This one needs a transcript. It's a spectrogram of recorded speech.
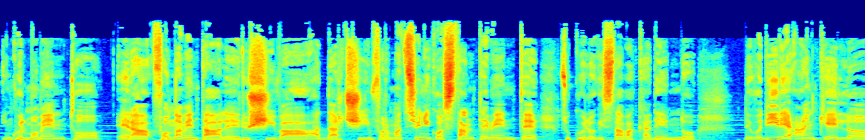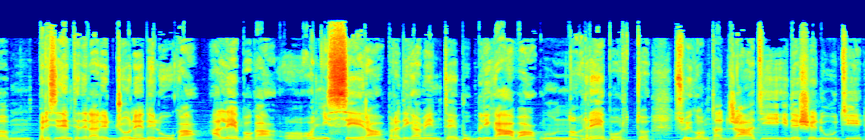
in quel momento era fondamentale, riusciva a darci informazioni costantemente su quello che stava accadendo. Devo dire anche il um, presidente della regione De Luca all'epoca ogni sera praticamente pubblicava un report sui contagiati, i deceduti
